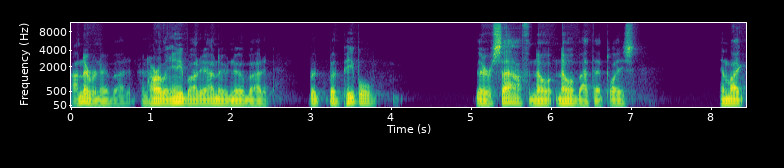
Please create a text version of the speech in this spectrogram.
I never knew about it, and hardly anybody I knew knew about it. But but people that are south know know about that place, and like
